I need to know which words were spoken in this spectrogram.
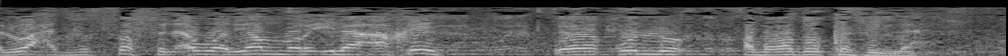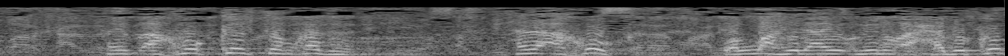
الواحد في الصف الأول ينظر إلى أخيه ويقول له أبغضك في الله. طيب أخوك كيف تبغضه؟ هذا أخوك. والله لا يؤمن أحدكم.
